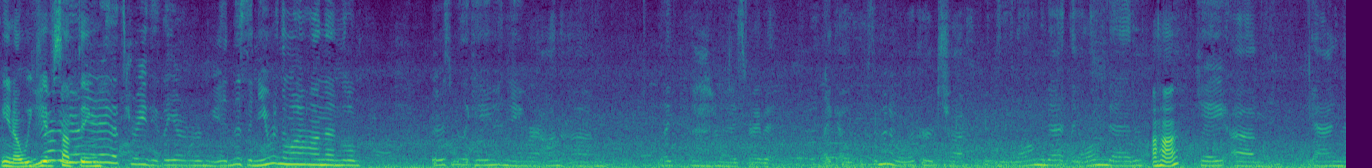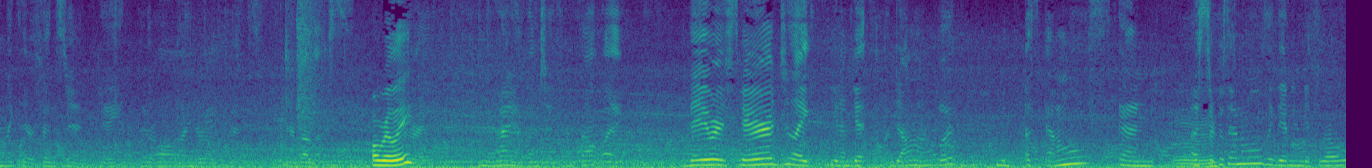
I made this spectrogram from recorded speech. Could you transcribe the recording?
you know we You give something? today? That's crazy. They ever heard me. And listen, you were the one on that little. There was that came and they were on um, like I don't know how to describe it. Like a some kind of a worker truck. It was a long bed, like long bed. Uh huh. Okay. Um. Yeah, and then like they were fenced in. Okay, and they're all under on the fence and above us. Oh really? Right. And they're hiding out lunches. And I felt like they were scared to like you know get down on foot with us animals and us Mm. circus animals. Like they didn't get to throw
